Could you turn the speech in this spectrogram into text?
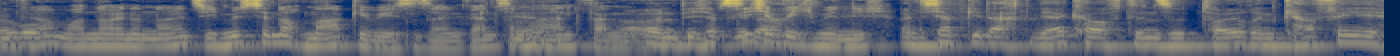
Euro? Ja, war 99. Müsste noch Mark gewesen sein, ganz am Anfang. Und ich Sicher gedacht- bin ich mir nicht. Und ich habe gedacht, wer kauft denn so teuren Kaffee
